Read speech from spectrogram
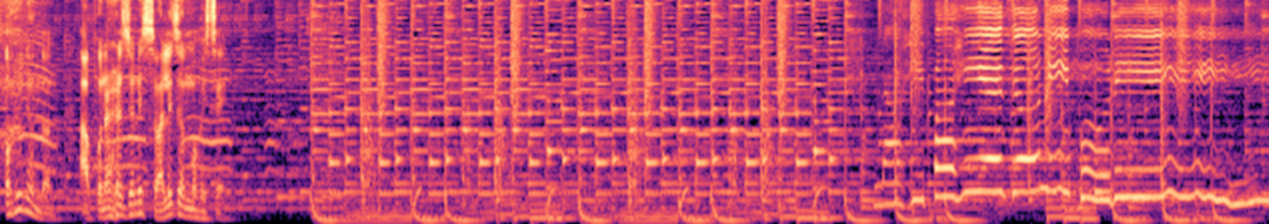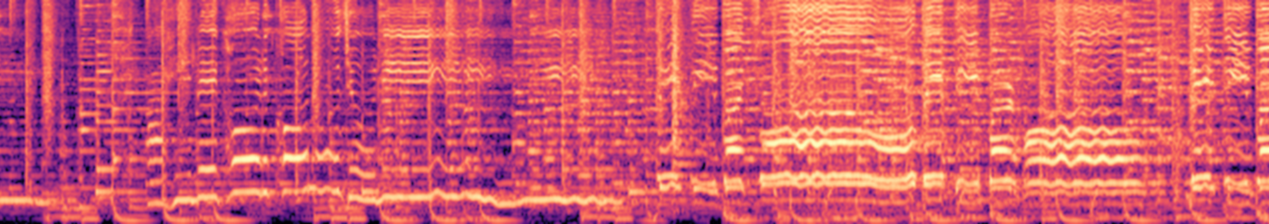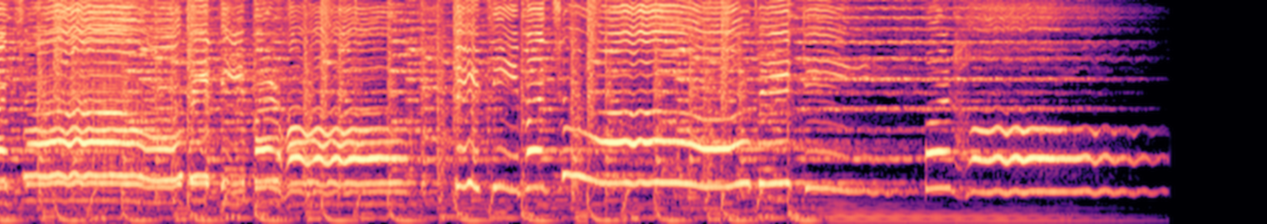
অভিনন্দন আপোনাৰ এজনী ছোৱালী জন্ম হৈছে। সিপাহী জনি পৰি আহিলে ঘৰখন উজলি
